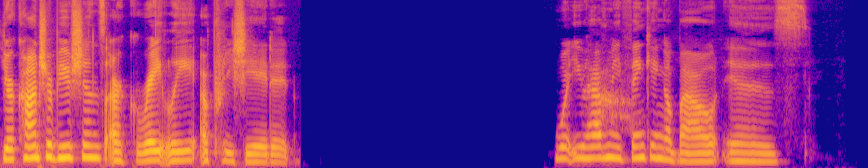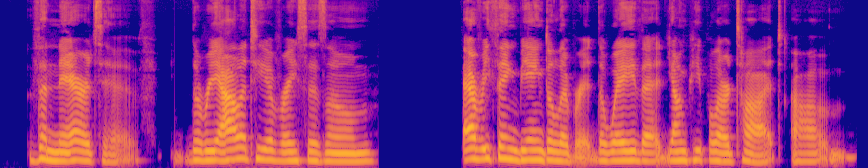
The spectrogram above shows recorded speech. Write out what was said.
Your contributions are greatly appreciated. What you have me thinking about is the narrative, the reality of racism, everything being deliberate, the way that young people are taught, um,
